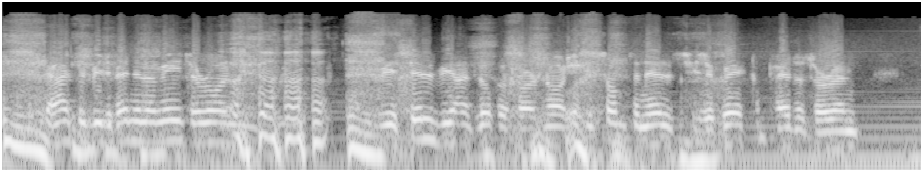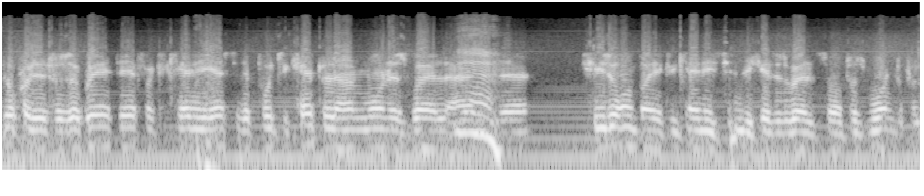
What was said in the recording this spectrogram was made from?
if I was, if they had to be depending on me to run, we still be looking for her. No, she's something else. She's a great competitor, and look at it, it was a great day for Kilkenny yesterday. Put the kettle on one as well, and uh, she's owned by a Kilkenny syndicate as well, so it was wonderful.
